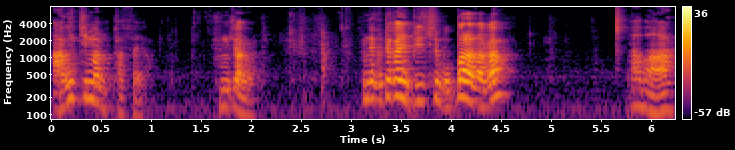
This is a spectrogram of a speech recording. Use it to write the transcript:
아구찜만 팠어요. 진짜로. 근데 그때까지 빛을 못 발하다가? 봐봐.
